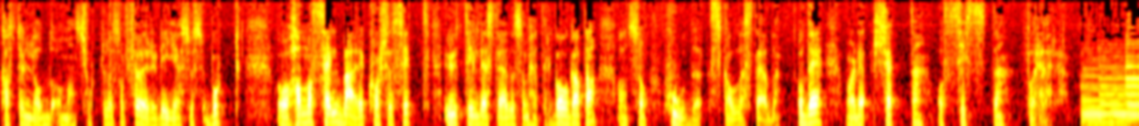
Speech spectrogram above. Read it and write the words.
kaste lodd om hans kjortel. Og så fører de Jesus bort. Og han må selv bære korset sitt ut til det stedet som heter Golgata, altså hodeskallestedet. Og det var det sjette og siste forhøret.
